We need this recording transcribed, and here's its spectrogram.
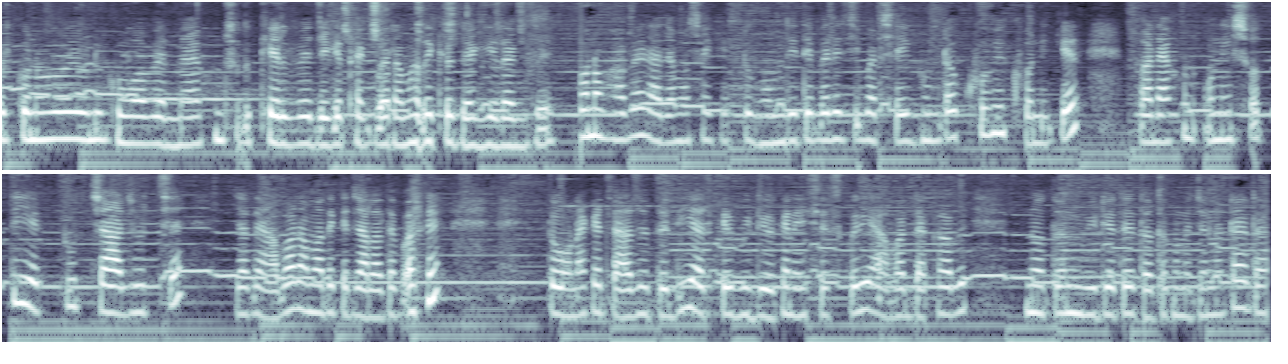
ওর কোনোভাবে উনি ঘুমাবেন না, এখন শুধু খেলবে, জেগে থাকবে আর আমাদেরকেও জাগিয়ে রাখবে। কোনোভাবে রাজামশাইকে একটু ঘুম দিতে পেরেছি বাট সেই ঘুমটাও খুবই ক্ষণিকের। কারণ এখন উনি সত্যি একটু চার্জ হচ্ছে, যাতে আবার আমাদেরকে জ্বালাতে পারে। তো ওনাকে চার্জ হতে দিয়ে আজকের ভিডিও এখানেই শেষ করি। আবার দেখা হবে নতুন ভিডিওতে ততক্ষণের জন্য টাটা।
